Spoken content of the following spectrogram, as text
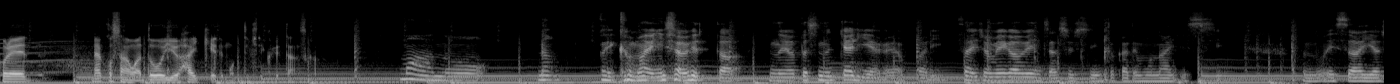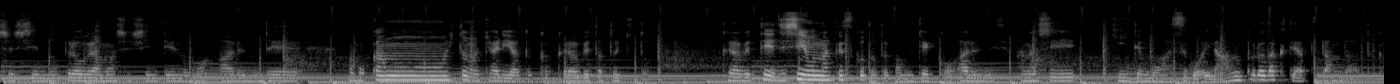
これなこさんはどういう背景で持ってきてくれたんですか？まああの何回か前に喋ったその私のキャリアがやっぱり最初メガベンチャー出身とかでもないですしあの SIR 出身のプログラマー出身っていうのもあるので、まあ他の人のキャリアとか比べた時と比べて自信をなくすこととかも結構あるんですよ。話聞いてもあすごいなあのプロダクトやってたんだとか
